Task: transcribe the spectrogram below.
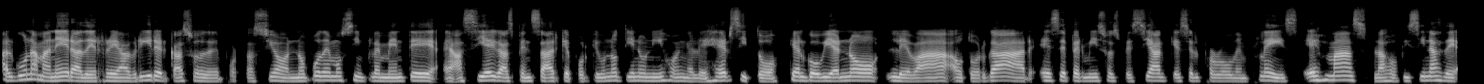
alguna manera de reabrir el caso de deportación. No podemos simplemente a ciegas pensar que porque uno tiene un hijo en el ejército, que el gobierno le va a otorgar ese permiso especial que es el parole in place. Es más, las oficinas de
